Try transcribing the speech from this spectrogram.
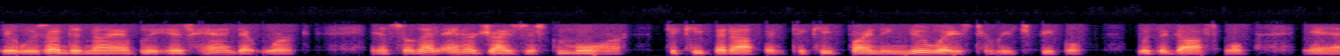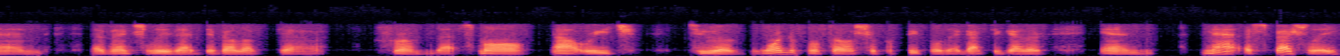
It was undeniably his hand at work. And so that energized us more to keep it up and to keep finding new ways to reach people with the gospel. And eventually that developed uh, from that small outreach to a wonderful fellowship of people that got together and Matt, especially,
